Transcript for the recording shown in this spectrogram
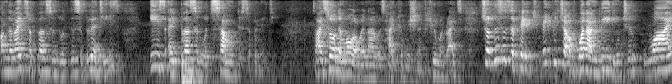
on the Rights of Persons with Disabilities, is a person with some disability. So I saw them all when I was High Commissioner for Human Rights. So this is a picture, big picture of what I'm leading to, why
